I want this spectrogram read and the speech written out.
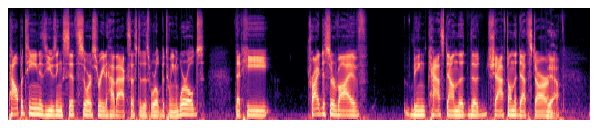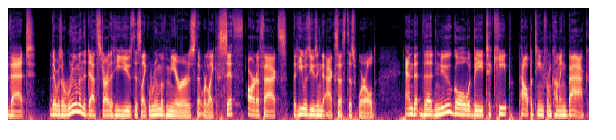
Palpatine is using Sith sorcery to have access to this world between worlds that he tried to survive being cast down the, the shaft on the Death Star Yeah. that there was a room in the Death Star that he used this like room of mirrors that were like Sith artifacts that he was using to access this world and that the new goal would be to keep Palpatine from coming back.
